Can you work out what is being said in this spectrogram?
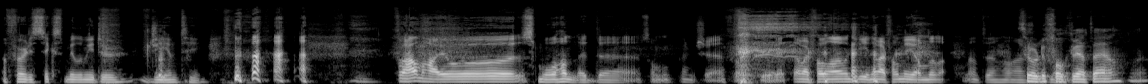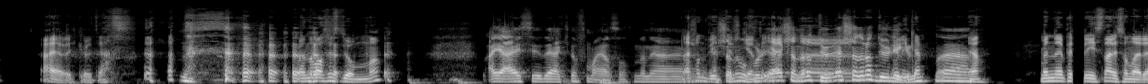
A 36 millimeter GMT. For han har jo små håndledd, som kanskje folk vet. Han, hvert fall, han griner i hvert fall mye om det, da. Tror sånn du folk vet det, ja? Nei, jeg vet ikke, vet jeg. Men hva syns du om den, da? Nei, jeg sier det er ikke noe for meg, altså. Men jeg, sånn jeg, skjønner, hvorfor, jeg, skjønner at du, jeg skjønner at du liker den. Ja. Men eh, prisen er litt sånn der,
